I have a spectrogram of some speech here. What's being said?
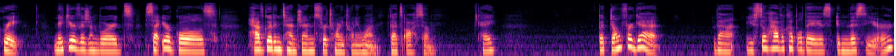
great. Make your vision boards, set your goals, have good intentions for 2021. That's awesome. Okay? But don't forget that you still have a couple days in this year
